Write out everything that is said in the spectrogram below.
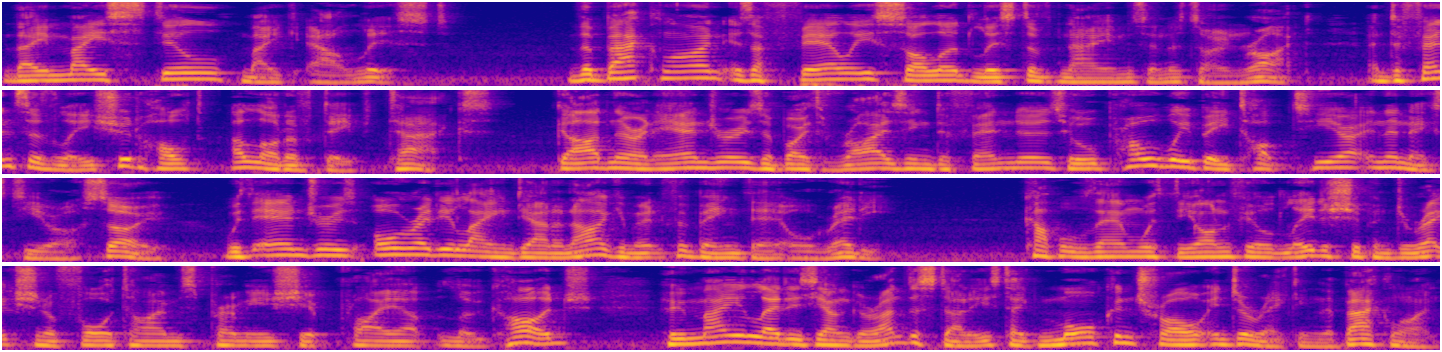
they may still make our list. The backline is a fairly solid list of names in its own right, and defensively should halt a lot of deep attacks. Gardiner and Andrews are both rising defenders who will probably be top tier in the next year or so, with Andrews already laying down an argument for being there already. Couple them with the on field leadership and direction of four times Premiership player Luke Hodge, who may let his younger understudies take more control in directing the backline,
